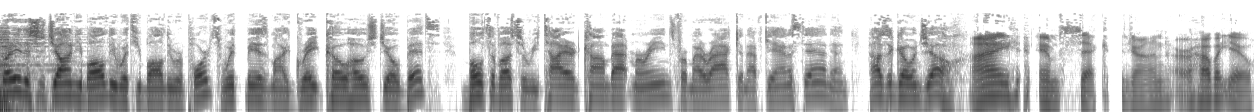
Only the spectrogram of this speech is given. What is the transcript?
everybody. This is John Ubaldi with Ubaldi Reports. With me is my great co-host Joe Bitz. Both of us are retired combat Marines from Iraq and Afghanistan. And how's it going, Joe? I am sick, John. Or how about you?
